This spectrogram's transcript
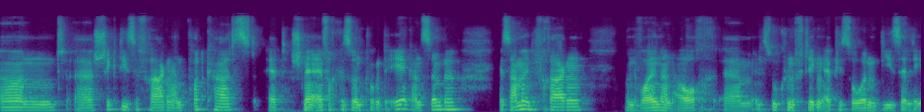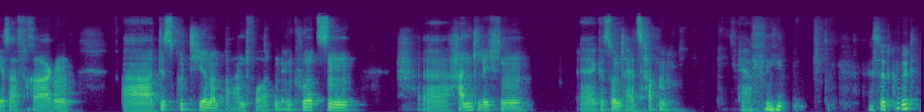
und äh, schickt diese Fragen an podcast.schnelleinfachgesund.de, ganz simpel. Wir sammeln die Fragen und wollen dann auch ähm, in zukünftigen Episoden diese Leserfragen äh, diskutieren und beantworten in kurzen, äh, handlichen äh, Gesundheitshappen. Ja. Das wird gut.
